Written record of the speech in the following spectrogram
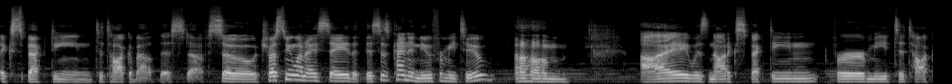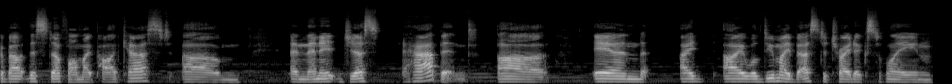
expecting to talk about this stuff. So trust me when I say that this is kind of new for me too. Um I was not expecting for me to talk about this stuff on my podcast. Um and then it just happened. Uh and I I will do my best to try to explain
